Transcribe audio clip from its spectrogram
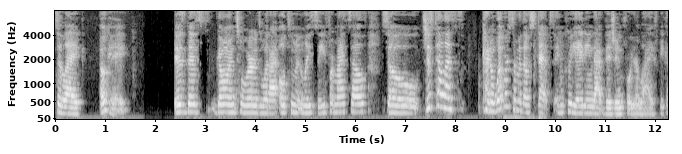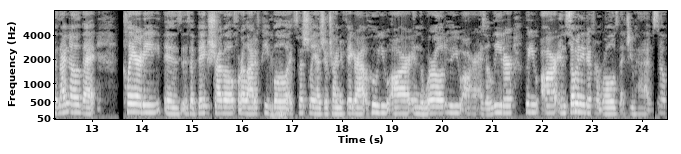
to like, okay, is this going towards what I ultimately see for myself? So just tell us kind of what were some of those steps in creating that vision for your life? Because I know that clarity is is a big struggle for a lot of people mm-hmm. especially as you're trying to figure out who you are in the world who you are as a leader who you are in so many different roles that you have so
